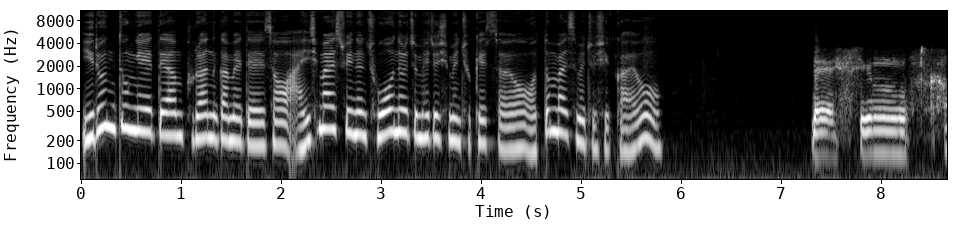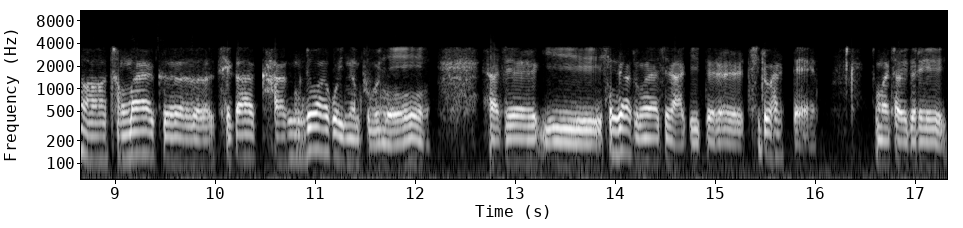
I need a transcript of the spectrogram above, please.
이른둥에 대한 불안감에 대해서 안심할 수 있는 조언을 좀 해주시면 좋겠어요. 어떤 말씀을 주실까요? 네, 지금 어, 정말 그 제가 강조하고 있는 부분이 사실 이 신생아 종양실 아기들을 치료할 때 정말 저희들이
